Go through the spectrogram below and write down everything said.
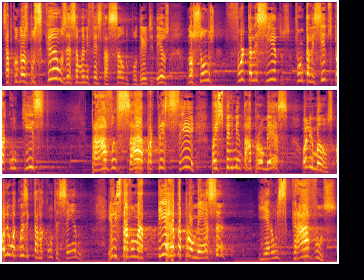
Sabe, quando nós buscamos essa manifestação do poder de Deus, nós somos fortalecidos fortalecidos para conquista, para avançar, para crescer, para experimentar a promessa. Olha, irmãos, olha uma coisa que estava acontecendo. Eles estavam na terra da promessa e eram escravos.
